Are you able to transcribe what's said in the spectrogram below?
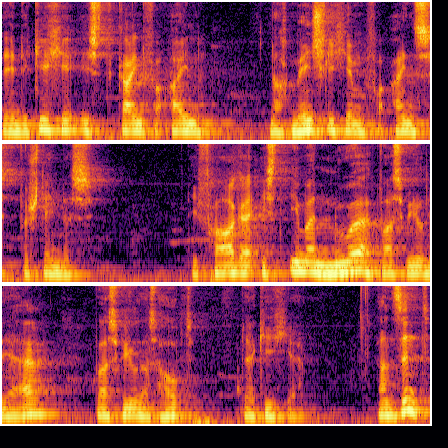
Denn die Kirche ist kein Verein nach menschlichem Vereinsverständnis. Die Frage ist immer nur, was will der Herr, was will das Haupt der Kirche. Dann sind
